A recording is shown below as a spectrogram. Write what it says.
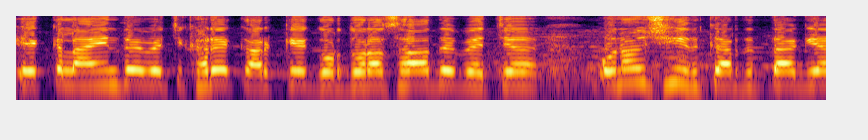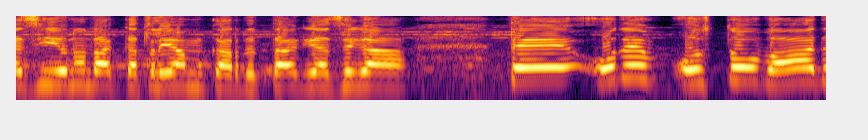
ਇੱਕ ਲਾਈਨ ਦੇ ਵਿੱਚ ਖੜੇ ਕਰਕੇ ਗੁਰਦੁਆਰਾ ਸਾਹਿਬ ਦੇ ਵਿੱਚ ਉਹਨਾਂ ਨੂੰ ਸ਼ਹੀਦ ਕਰ ਦਿੱਤਾ ਗਿਆ ਸੀ, ਉਹਨਾਂ ਦਾ ਕਤਲੇਆਮ ਕਰ ਦਿੱਤਾ ਗਿਆ ਸੀਗਾ। ਤੇ ਉਹਦੇ, ਉਸ ਤੋਂ ਬਾਅਦ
